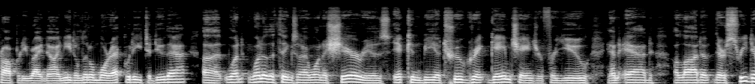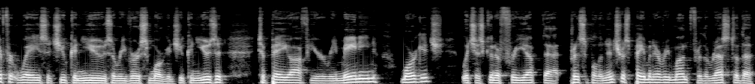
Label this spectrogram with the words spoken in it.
property right now. I need a little more equity to do that. Uh, one one of the things that I want to share is it can be a true great game changer for you and add a lot of. There's three different ways that you can use a reverse mortgage. You can use it to pay off your remaining mortgage, which is going to free up that principal and interest payment every month for the rest of the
